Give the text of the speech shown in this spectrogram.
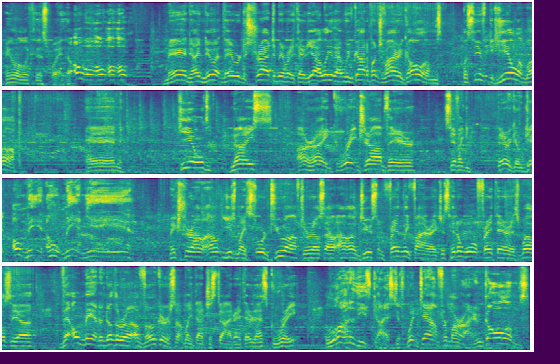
I'm gonna look this way, though. Oh, oh, oh, oh, oh! Man, I knew it. They were distracting me right there. Yeah, look at that. We've got a bunch of iron golems. Let's see if we can heal them up. And healed. Nice. All right, great job there. See if I can. There we go. Get. Oh man. Oh man. Yeah, yeah. Make sure I don't, use my sword too often or else I'll, I'll, do some friendly fire. I just hit a wolf right there as well as the, uh, the oh man, another uh, evoker or something like that just died right there. That's great. A lot of these guys just went down from our iron golems.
